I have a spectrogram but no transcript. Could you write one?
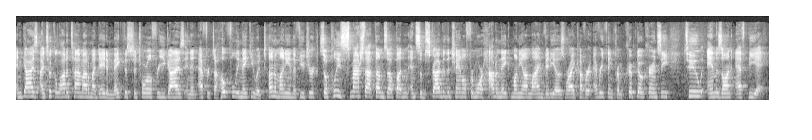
And guys, I took a lot of time out of my day to make this tutorial for you guys in an effort to hopefully make you a ton of money in the future. So please smash that thumbs up button and subscribe to the channel for more how to make money online videos where I cover everything from cryptocurrency to Amazon FBA.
